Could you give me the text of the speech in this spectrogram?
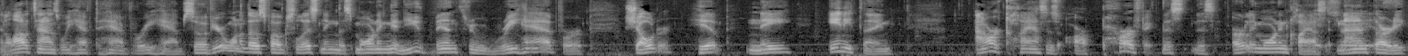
And a lot of times we have to have rehab. So if you're one of those folks listening this morning and you've been through rehab for shoulder, hip, knee, anything, our classes are perfect. This this early morning class it at sure 9:30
